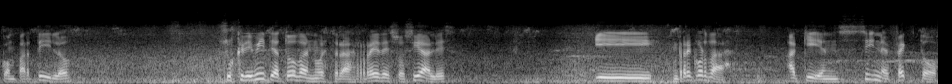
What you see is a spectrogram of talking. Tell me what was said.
compartilo, suscríbete a todas nuestras redes sociales y recordá, aquí en Sin Efecto,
